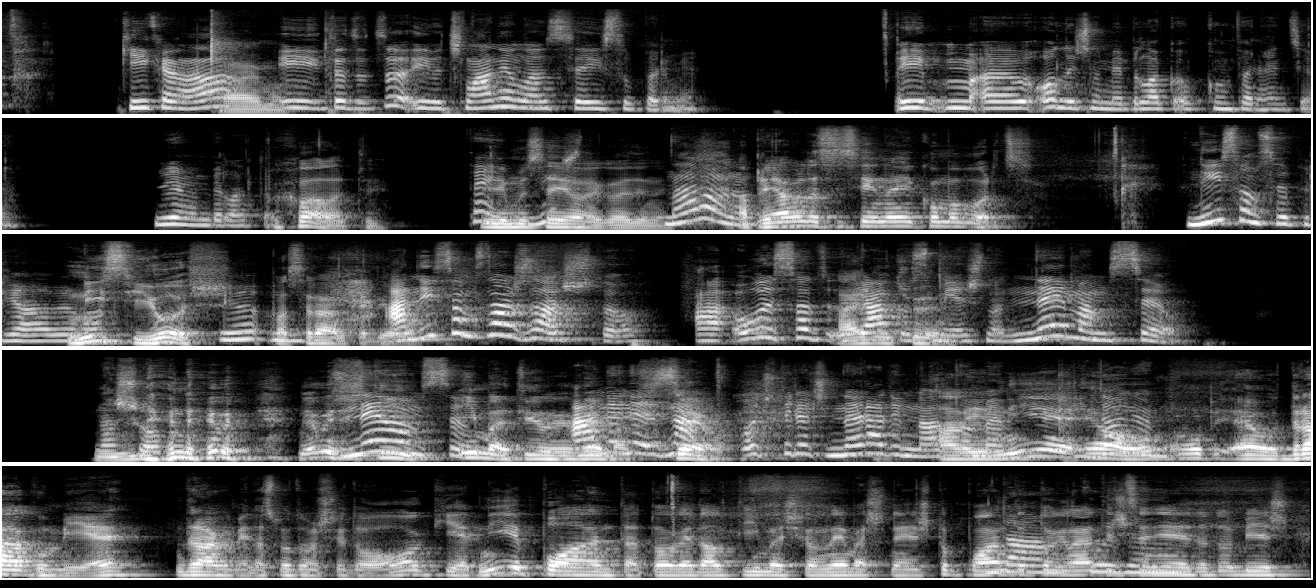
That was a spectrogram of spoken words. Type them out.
kika, a, Ajmo. i t, t, t, i učlanila se i super mi je. I m, e, odlična mi je bila ko- konferencija. Gdje mi je bila to? Pa Hvala ti. Vidimo se i ove godine. Naravno. A prijavila si se i na Ecom Awards? Nisam se prijavila. Nisi još? Pa sram te bilo. A nisam znaš zašto. A ovo je sad Ajde, jako čujem. smiješno. Nemam SEO na Ne, shopu. ne, ne možeš Nemam ti SEO. imati ili A ne, ne, znam, SEO. hoću ti reći, ne radim na Ali tome. nije, I evo, op- evo, drago mi je, drago mi je da smo došli do ovog, jer nije poanta toga da li ti imaš ili nemaš nešto, poanta Da, tog natjecanja je da dobiješ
